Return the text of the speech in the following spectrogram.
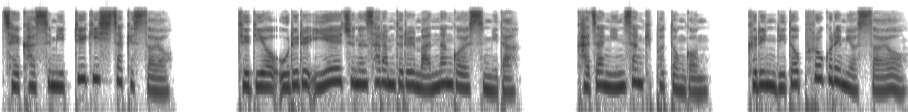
제 가슴이 뛰기 시작했어요. 드디어 우리를 이해해주는 사람들을 만난 거였습니다. 가장 인상 깊었던 건 그린 리더 프로그램이었어요.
